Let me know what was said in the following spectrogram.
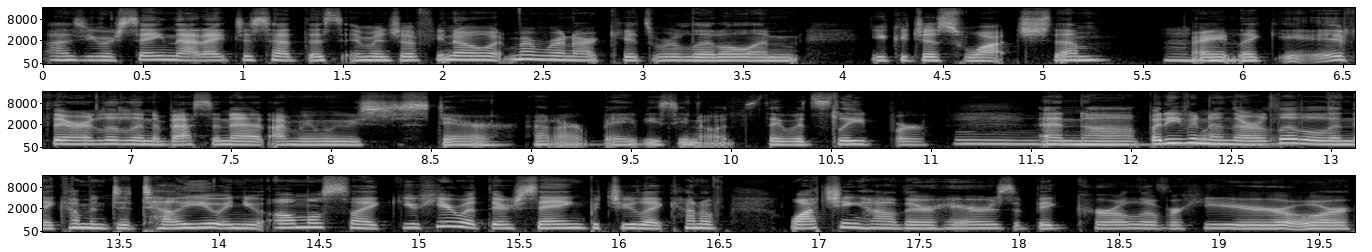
as you were saying that, I just had this image of, you know, what, remember when our kids were little and you could just watch them, right? Like if they're a little in a bassinet, I mean, we would just stare at our babies, you know, it's, they would sleep or, and, uh, but even when they're little and they come in to tell you and you almost like, you hear what they're saying, but you like kind of watching how their hair is a big curl over here or,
